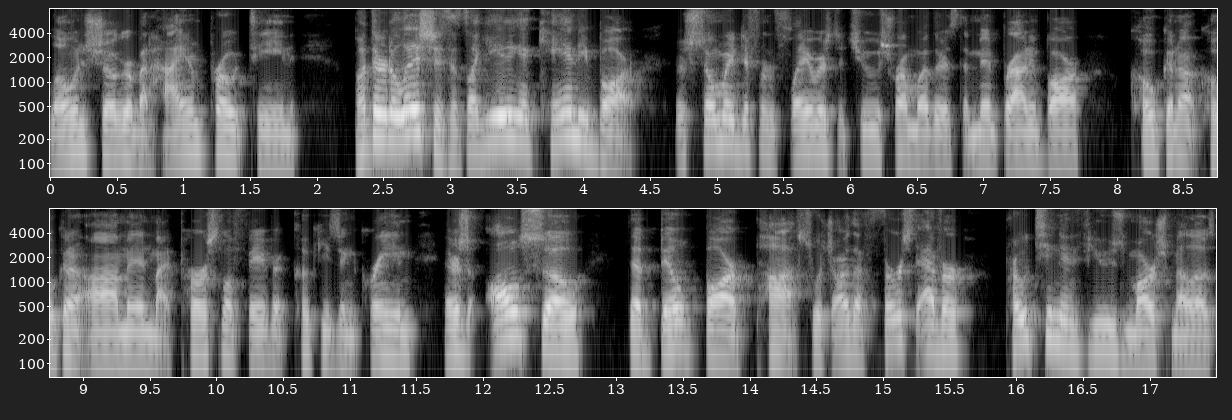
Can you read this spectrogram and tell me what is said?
low in sugar, but high in protein. But they're delicious. It's like eating a candy bar. There's so many different flavors to choose from, whether it's the mint brownie bar, coconut, coconut almond, my personal favorite, cookies and cream. There's also the Built Bar Puffs, which are the first ever protein infused marshmallows.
